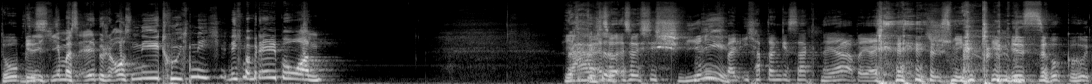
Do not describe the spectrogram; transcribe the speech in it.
Du Sehe ich bist jemals elbisch aus? Nee, tue ich nicht. Nicht mal mit Elbenohren. Ja, Also also, also es ist schwierig, Nee. weil ich habe dann gesagt, naja, aber ja, Schminken ist so gut.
